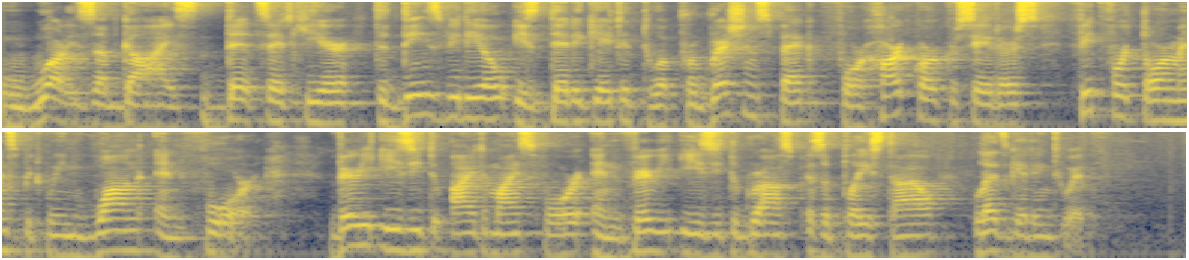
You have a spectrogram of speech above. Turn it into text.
What is up guys, Deadset here. Today's video is dedicated to a progression spec for Hardcore Crusaders fit for torments between 1 and 4. Very easy to itemize for and very easy to grasp as a playstyle. Let's get into it.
